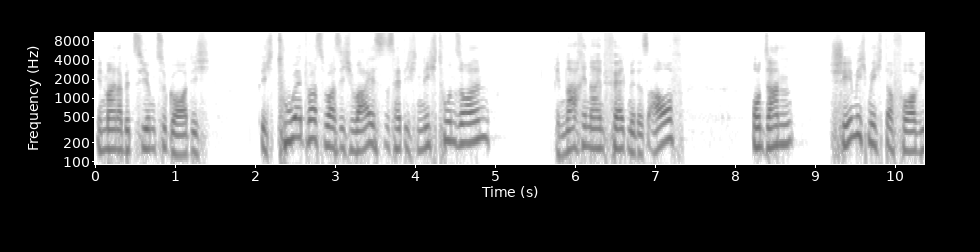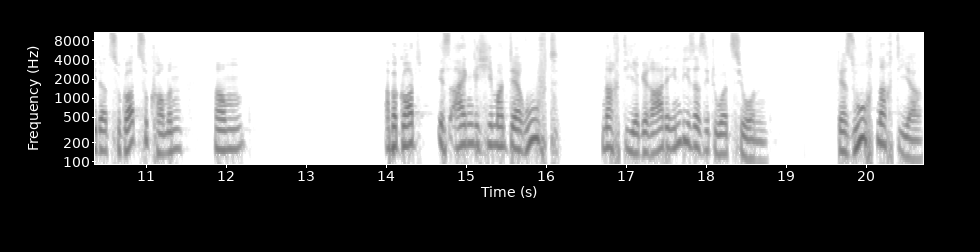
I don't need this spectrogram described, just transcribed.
in meiner Beziehung zu Gott. Ich, ich tue etwas, was ich weiß, das hätte ich nicht tun sollen. Im Nachhinein fällt mir das auf und dann schäme ich mich davor, wieder zu Gott zu kommen. Ähm, aber Gott ist eigentlich jemand, der ruft nach dir, gerade in dieser Situation. Der sucht nach dir,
